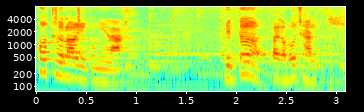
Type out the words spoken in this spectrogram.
พวกเธอรออยู่ตรงนี้นะวินเตอร์ไปกับพวกฉันฉัน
